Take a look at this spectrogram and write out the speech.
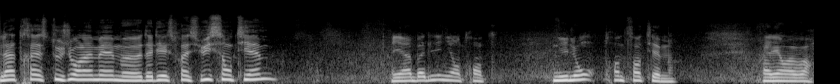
la 13 toujours la même euh, d'AliExpress 8 centièmes. Et un bas de ligne en 30. Nylon 30 centièmes. Allez on va voir.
